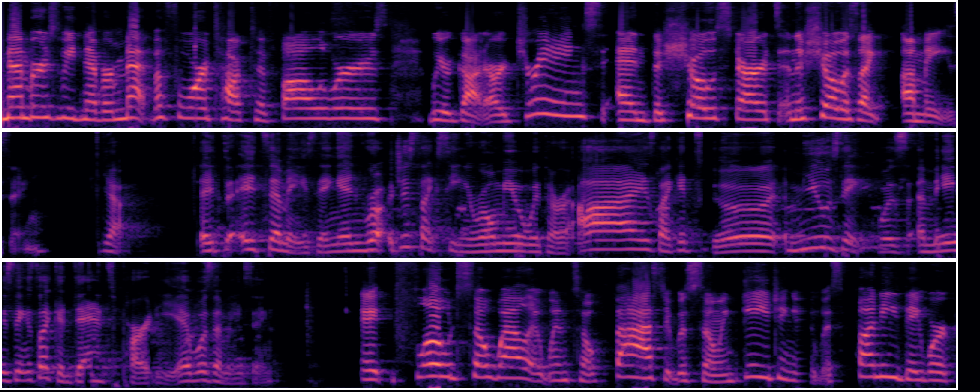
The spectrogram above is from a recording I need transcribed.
members we'd never met before, talk to followers. We got our drinks, and the show starts, and the show is like amazing. yeah it's it's amazing and ro- just like seeing romeo with her eyes like it's good music was amazing it's like a dance party it was amazing It flowed so well. It went so fast. It was so engaging. It was funny. They were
